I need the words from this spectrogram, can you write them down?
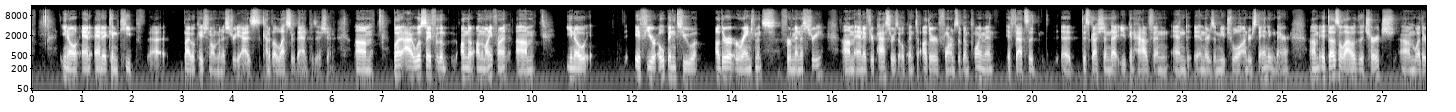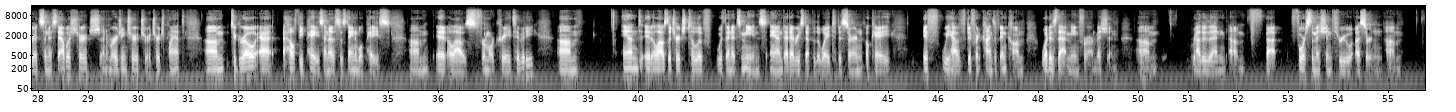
you know, and, and it can keep uh, bivocational ministry as kind of a lesser than position. Um, but I will say for the on the on the money front, um, you know, if you're open to other arrangements for ministry, um, and if your pastor is open to other forms of employment, if that's a a discussion that you can have and and and there's a mutual understanding there. Um, it does allow the church um, whether it's an established church an emerging church or a church plant um, to grow at a healthy pace and a sustainable pace. Um, it allows for more creativity um, and it allows the church to live within its means and at every step of the way to discern okay if we have different kinds of income what does that mean for our mission? Um, rather than um, uh, force the mission through a certain um,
